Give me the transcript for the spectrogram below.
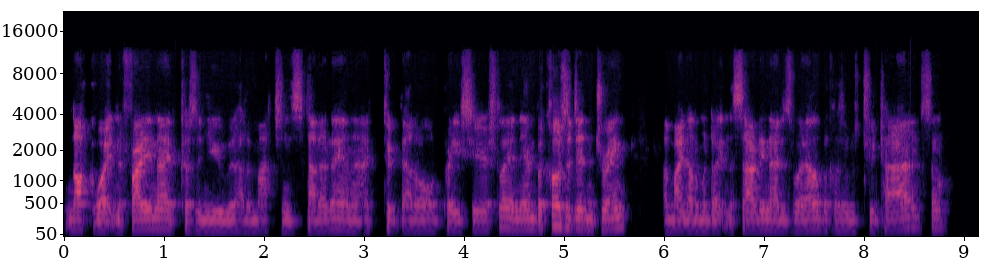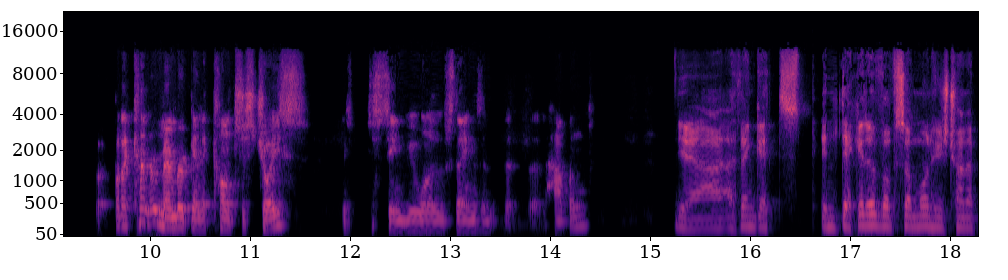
not go out on a Friday night because I knew we had a match on Saturday, and I took that all pretty seriously. And then because I didn't drink, I might not have went out on the Saturday night as well because I was too tired. So, but, but I can't remember it being a conscious choice. It just seemed to be one of those things that, that, that happened. Yeah, I think it's indicative of someone who's trying to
